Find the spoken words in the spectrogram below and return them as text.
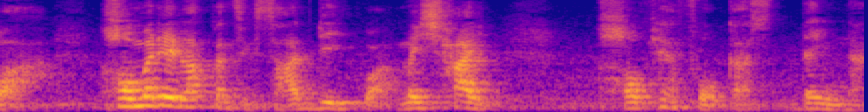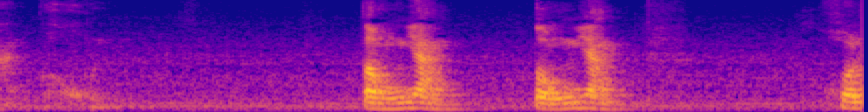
กว่า เขาไม่ได้รับการศึกษาดีกว่า ไม่ใช่ เขาแค่โฟกัสได้นานกว่าคุณ ตรงอย่างตรงอย่างคน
